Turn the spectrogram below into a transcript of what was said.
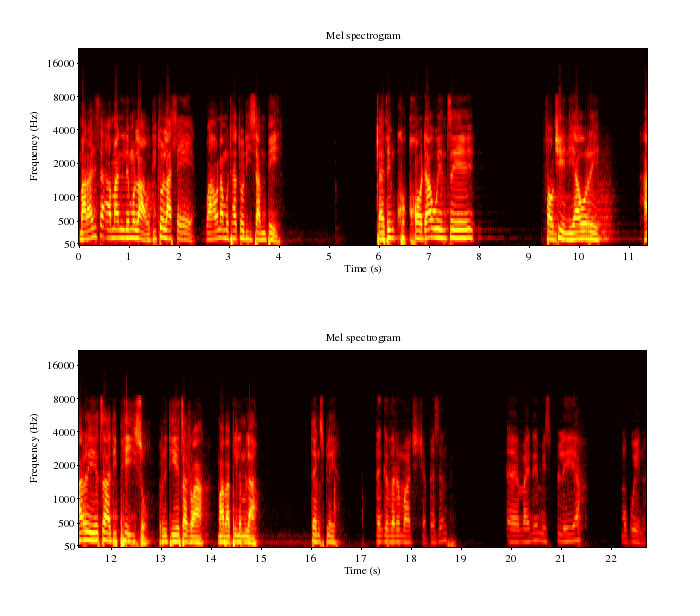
Mara di sa amane le molao di tlo lahleha ba ga gona motho a tlo di isang pele. I think khoda o entse foundation ya gore ha re etsa dipheiso re di etsa jwang mabapi le molao. Thanks player. Thank you very much, Chairperson. Uh, my name is Player Mukwena,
